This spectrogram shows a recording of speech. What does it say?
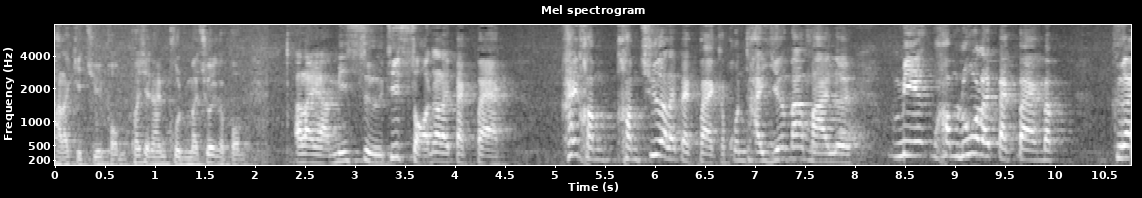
ภารกิจชีวิตผม เพราะฉะนั้นคุณมาช่วยกับผม อะไรอะมีสื่อที่สอนอะไรแปลกๆ ให้ความความเชื่ออะไรแปลกๆ กับคนไทยเยอะมากมายเลย มีความรู้อะไรแปลกๆแบบ คือไง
